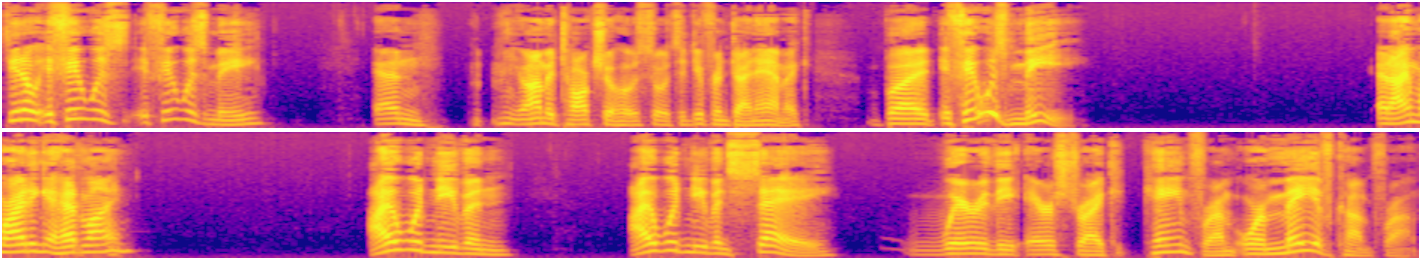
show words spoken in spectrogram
Do you know if it was if it was me, and you know I'm a talk show host, so it's a different dynamic. But if it was me, and I'm writing a headline, I wouldn't even I wouldn't even say where the airstrike came from or may have come from.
